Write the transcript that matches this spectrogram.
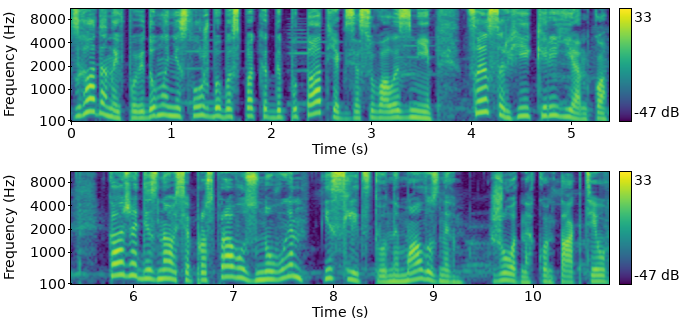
Згаданий в повідомленні служби безпеки депутат, як з'ясували змі, це Сергій Кирієнко. каже, дізнався про справу з новин, і слідство не мало з ним жодних контактів.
